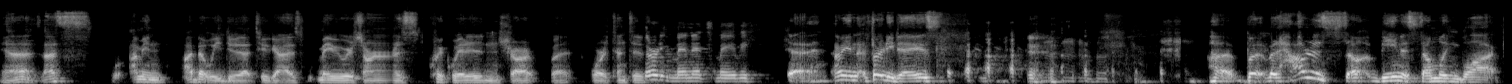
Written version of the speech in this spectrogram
Yeah that's I mean, I bet we do that too, guys. Maybe we are aren't as quick witted and sharp, but or attentive. Thirty minutes, maybe. Yeah, I mean, thirty days. Uh, but but how does uh, being a stumbling block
